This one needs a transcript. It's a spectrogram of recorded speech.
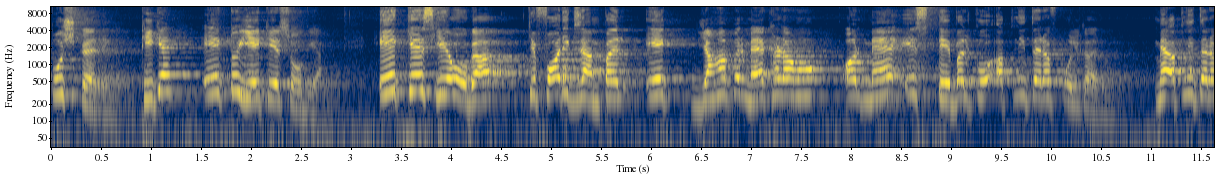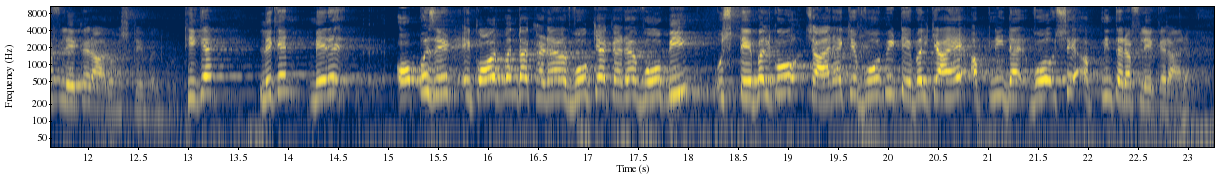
पुश कर रही हैं ठीक है? एक तो ये केस हो गया। एक केस ये होगा कि फॉर एग्ज़ाम्पल एक यहाँ पर मैं खड़ा हूँ और मैं इस टेबल को अपनी तरफ़ पुल कर रहा हूँ। मैं अपनी तरफ़ लेकर आ रहा हूँ इस टेबल को। ठीक है? लेकिन मेरे ऑपोजिट एक और बंदा खड़ा है और वो क्या कर रहा है? वो भी उस टेबल को चाह रहा है कि वो भी टेबल क्या है? अपनी वो उसे अपनी तरफ़ लेकर आ रहा है।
